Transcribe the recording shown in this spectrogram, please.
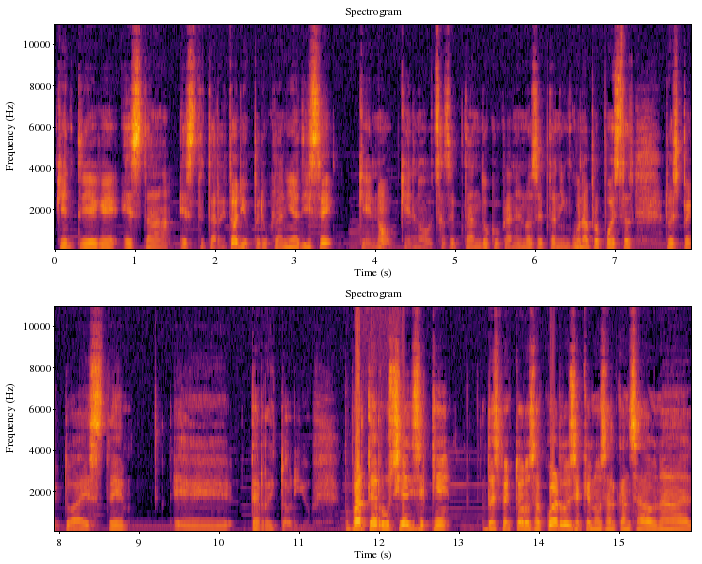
que entregue esta, este territorio, pero Ucrania dice que no, que no está aceptando, que Ucrania no acepta ninguna propuesta respecto a este eh, territorio. Por parte de Rusia dice que respecto a los acuerdos, dice que no se ha alcanzado nada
